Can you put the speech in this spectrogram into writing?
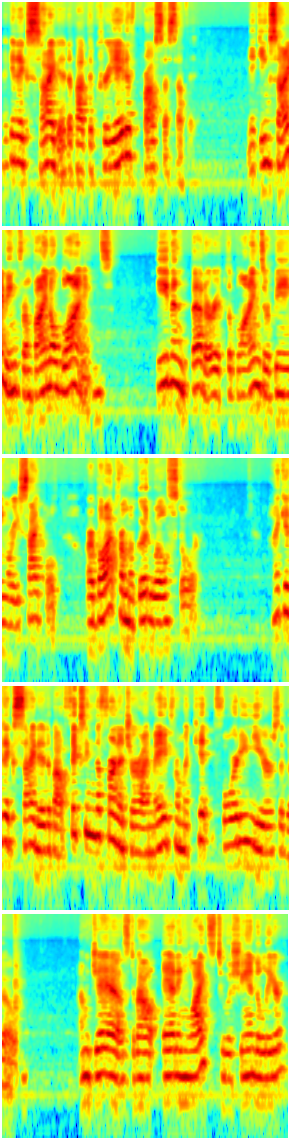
I get excited about the creative process of it. Making siding from vinyl blinds. Even better if the blinds are being recycled or bought from a Goodwill store. I get excited about fixing the furniture I made from a kit 40 years ago. I'm jazzed about adding lights to a chandelier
